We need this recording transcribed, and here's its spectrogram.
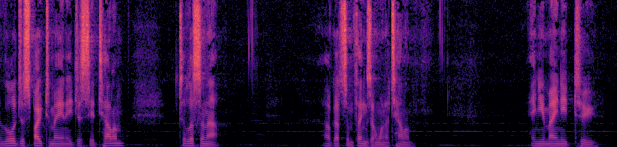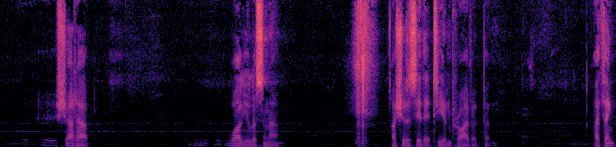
The Lord just spoke to me and He just said, Tell him to listen up. I've got some things I want to tell them. And you may need to uh, shut up while you listen up. I should have said that to you in private, but I think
